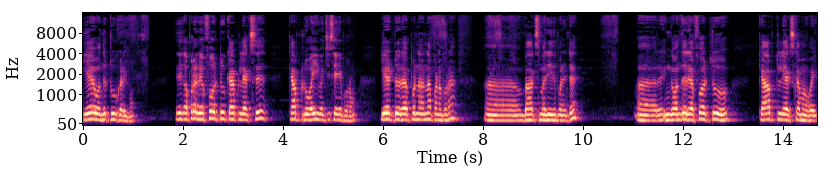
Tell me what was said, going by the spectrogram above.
ஏ வந்து டூ கிடைக்கும். இதுக்கப்புறம் refer to capital X capital Y வச்சு செய்ய போகிறோம் ஏ டு அப்போ நான் என்ன பண்ண போகிறேன் பாக்ஸ் மாதிரி இது பண்ணிவிட்டு இங்கே வந்து refer to capital X Y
